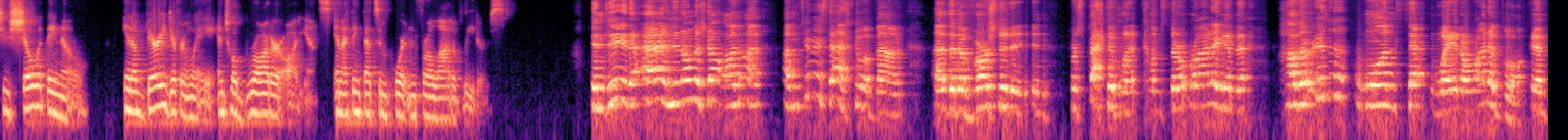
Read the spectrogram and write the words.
to show what they know in a very different way and to a broader audience. And I think that's important for a lot of leaders. Indeed. And, you know, Michelle, I'm, I'm, curious to ask you about uh, the diversity in perspective when it comes to writing and the, how there isn't one set way to write a book and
